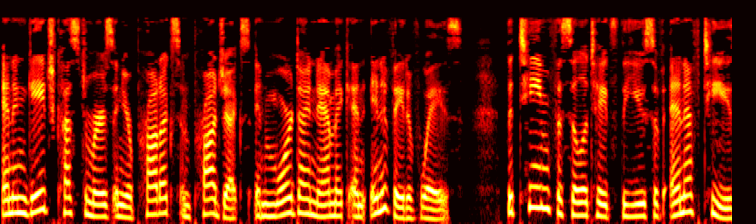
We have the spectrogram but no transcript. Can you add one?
and engage customers in your products and projects in more dynamic and innovative ways. The team facilitates the use of NFTs,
